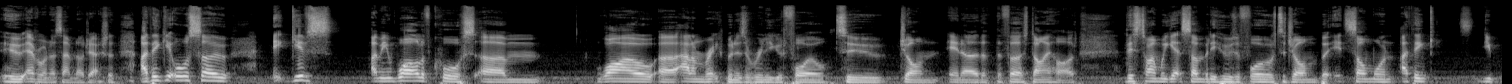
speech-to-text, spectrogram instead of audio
who everyone knows Samuel L. Jackson. I think it also it gives. I mean, while of course, um, while uh, Alan Rickman is a really good foil to John in uh, the, the first Die Hard, this time we get somebody who's a foil to John, but it's someone. I think you,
